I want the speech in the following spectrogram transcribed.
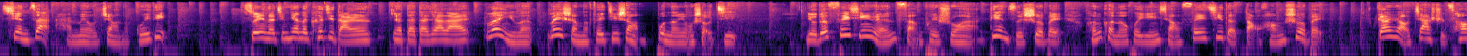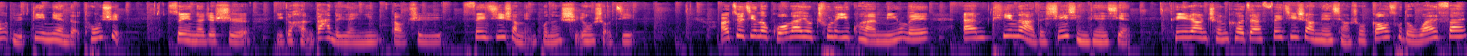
现在还没有这样的规定。所以呢，今天的科技达人要带大家来问一问，为什么飞机上不能用手机？有的飞行员反馈说啊，电子设备很可能会影响飞机的导航设备，干扰驾驶舱与地面的通讯。所以呢，这是一个很大的原因，导致于飞机上面不能使用手机。而最近呢，国外又出了一款名为 MTNA 的新型电线，可以让乘客在飞机上面享受高速的 WiFi。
